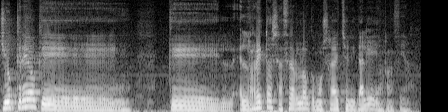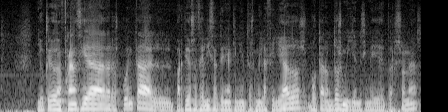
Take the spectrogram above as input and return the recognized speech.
Yo creo que, que el reto es hacerlo como se ha hecho en Italia y en Francia. Yo creo que en Francia, daros cuenta, el Partido Socialista tenía 500.000 afiliados, votaron 2 millones y medio de personas.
